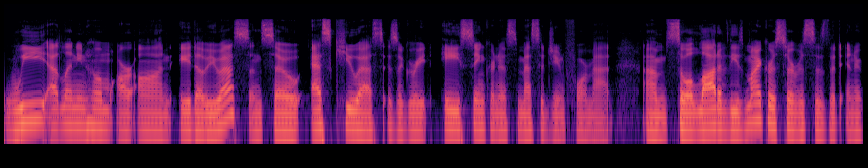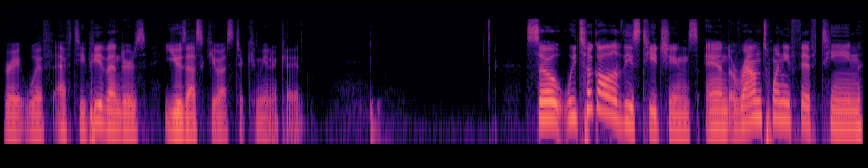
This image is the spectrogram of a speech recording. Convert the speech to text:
We at Lending Home are on AWS, and so SQS is a great asynchronous messaging format. Um, so a lot of these microservices that integrate with FTP vendors use SQS to communicate. So we took all of these teachings, and around 2015,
